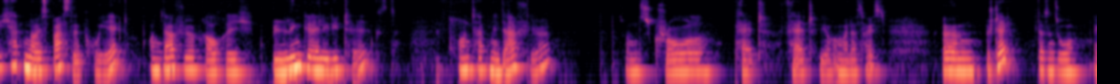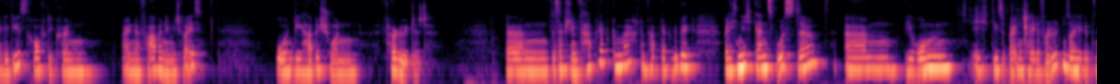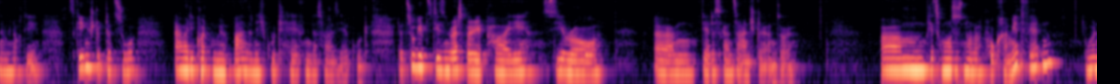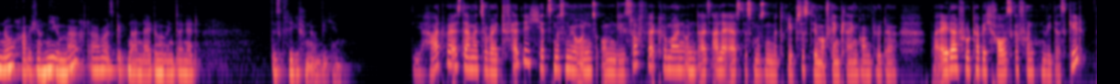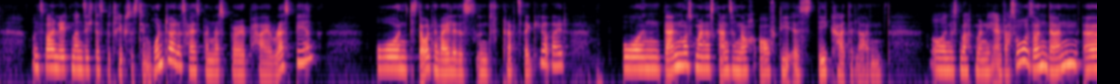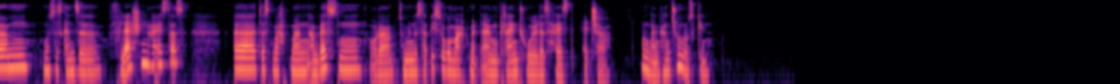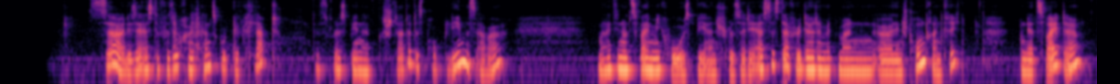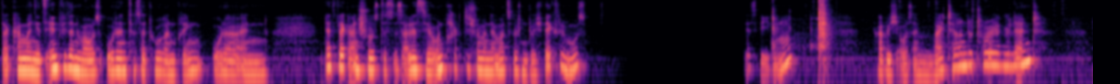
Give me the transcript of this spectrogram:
Ich habe ein neues Bastelprojekt und dafür brauche ich blinke LED-Text und habe mir dafür so ein Scroll Pad, Fat, wie auch immer das heißt, ähm, bestellt. Da sind so LEDs drauf, die können eine Farbe, nämlich weiß, und die habe ich schon verlötet. Ähm, das habe ich im FabLab gemacht, im FabLab Lübeck, weil ich nicht ganz wusste, ähm, wie rum ich diese beiden Teile verlöten soll. Hier gibt es nämlich noch die, das Gegenstück dazu. Aber die konnten mir wahnsinnig gut helfen, das war sehr gut. Dazu gibt es diesen Raspberry Pi Zero, ähm, der das Ganze ansteuern soll. Ähm, jetzt muss es nur noch programmiert werden. Nur noch, habe ich noch nie gemacht, aber es gibt eine Anleitung im Internet. Das kriege ich schon irgendwie hin. Die Hardware ist damit soweit fertig. Jetzt müssen wir uns um die Software kümmern und als allererstes muss ein Betriebssystem auf den kleinen Computer. Bei Adafruit habe ich herausgefunden, wie das geht. Und zwar lädt man sich das Betriebssystem runter, das heißt beim Raspberry Pi Raspbian. Und das dauert eine Weile, das sind knapp 2 GB. Und dann muss man das Ganze noch auf die SD-Karte laden. Und das macht man nicht einfach so, sondern ähm, muss das Ganze flashen, heißt das. Äh, das macht man am besten, oder zumindest habe ich so gemacht, mit einem kleinen Tool, das heißt Etcher. Und dann kann es schon losgehen. So, dieser erste Versuch hat ganz gut geklappt. Das Raspbian hat gestartet. Das Problem ist aber, man hat hier nur zwei Micro-USB-Anschlüsse. Der erste ist dafür da, damit man äh, den Strom dran kriegt. Und der zweite, da kann man jetzt entweder eine Maus oder eine Tastatur ranbringen oder einen Netzwerkanschluss. Das ist alles sehr unpraktisch, wenn man da immer zwischendurch wechseln muss. Deswegen habe ich aus einem weiteren Tutorial gelernt,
